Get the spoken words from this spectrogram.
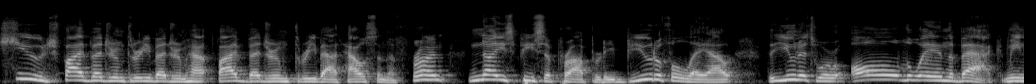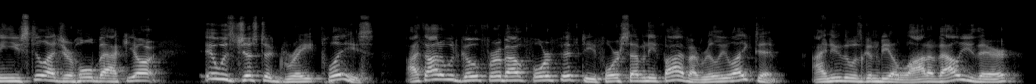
huge five bedroom, three bedroom, five bedroom, three bath house in the front. Nice piece of property, beautiful layout. The units were all the way in the back, meaning you still had your whole backyard. It was just a great place. I thought it would go for about 450, 475. I really liked it. I knew there was going to be a lot of value there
